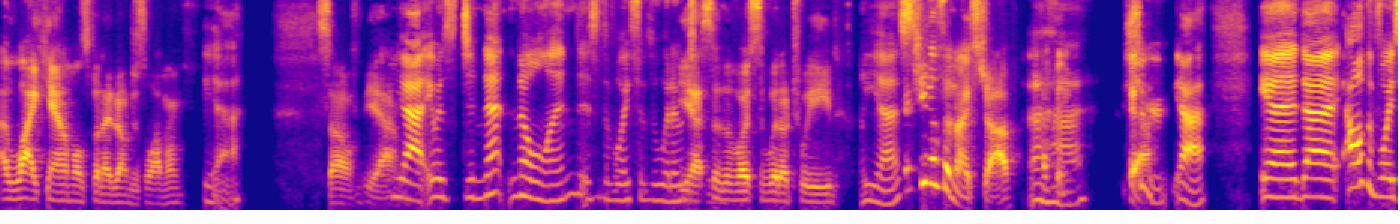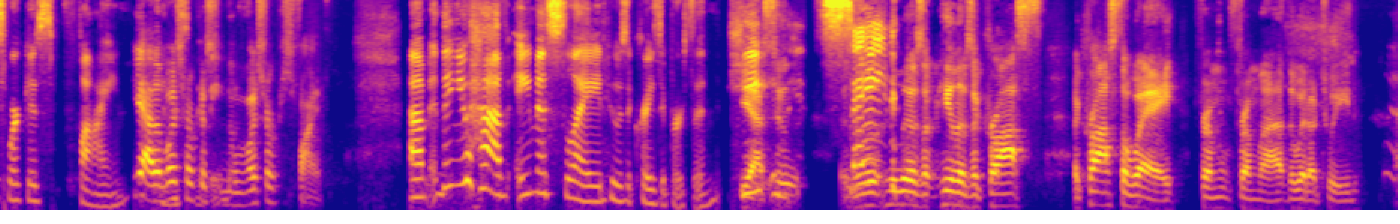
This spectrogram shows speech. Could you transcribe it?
I like animals, but I don't just love them. yeah So yeah, yeah it was jeanette nolan is the voice of the widow yeah. So the voice of Widow Tweed, and yes she does a nice job. Uh-huh yeah. sure yeah and uh all the voice work is fine Yeah, the voice work is the voice work is fine. Um and then you have amos slade who's a crazy person he Yes, is who- Who, who lives he lives across across the way from from uh, the widow Tweed.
